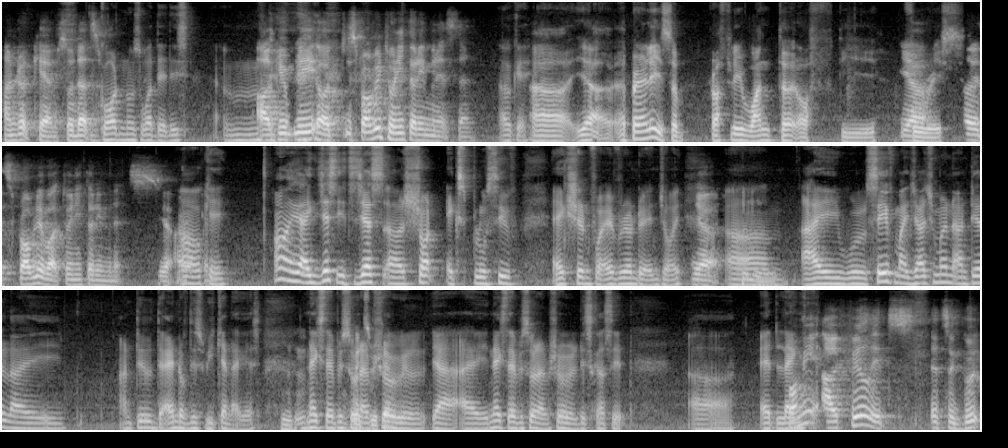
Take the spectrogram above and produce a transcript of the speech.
100 km. So that's God knows what that is. Um, arguably, or it's probably 20 30 minutes then. okay. Uh, yeah, apparently it's a roughly one third of the Yeah. full race. So it's probably about 20 30 minutes. Yeah. I Oh, okay. Oh, I I just it's just a short explosive action for everyone to enjoy. Yeah. Um, I will save my judgment until I until the end of this weekend, I guess. Mhm. Next episode, Next I'm sure we'll yeah. I next episode, I'm sure we'll discuss it uh, at length. For me, I feel it's it's a good.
